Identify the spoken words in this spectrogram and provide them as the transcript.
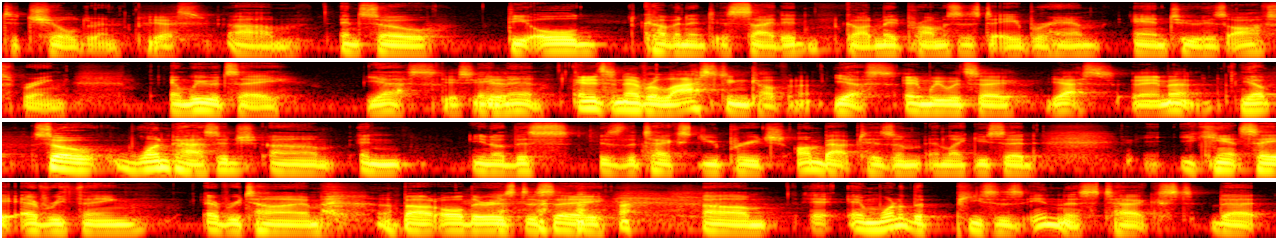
to children. Yes. Um, and so the old covenant is cited. God made promises to Abraham and to his offspring. And we would say, yes, Yes, he amen. did. And it's an everlasting covenant. Yes. And we would say, yes, and amen. Yep. So one passage, um, and you know, this is the text you preach on baptism, and like you said, you can't say everything every time about all there is to say. um, and one of the pieces in this text that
